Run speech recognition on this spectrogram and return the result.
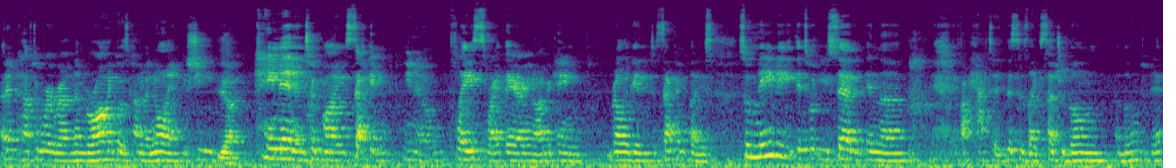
I didn't have to worry about it. And then Veronica was kind of annoying because she came in and took my second, you know, place right there. You know, I became relegated to second place. So maybe it's what you said in the if I had to, this is like such a bone, a bone to pick.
